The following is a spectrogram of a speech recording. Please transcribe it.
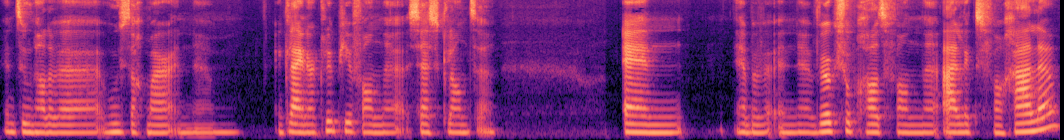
En toen hadden we woensdag maar een, um, een kleiner clubje van uh, zes klanten. En hebben we een uh, workshop gehad van uh, Alex van Galen,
